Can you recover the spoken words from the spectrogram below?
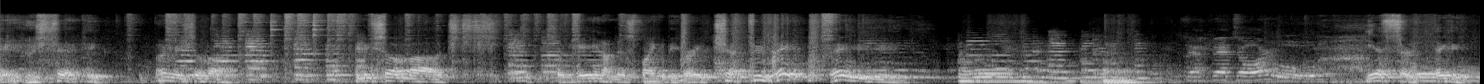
Check. Hey, bring me some, uh, give me some, uh, some gain on this mic would be great. Check two. Hey, hey. That better? Yes, sir. Thank you.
